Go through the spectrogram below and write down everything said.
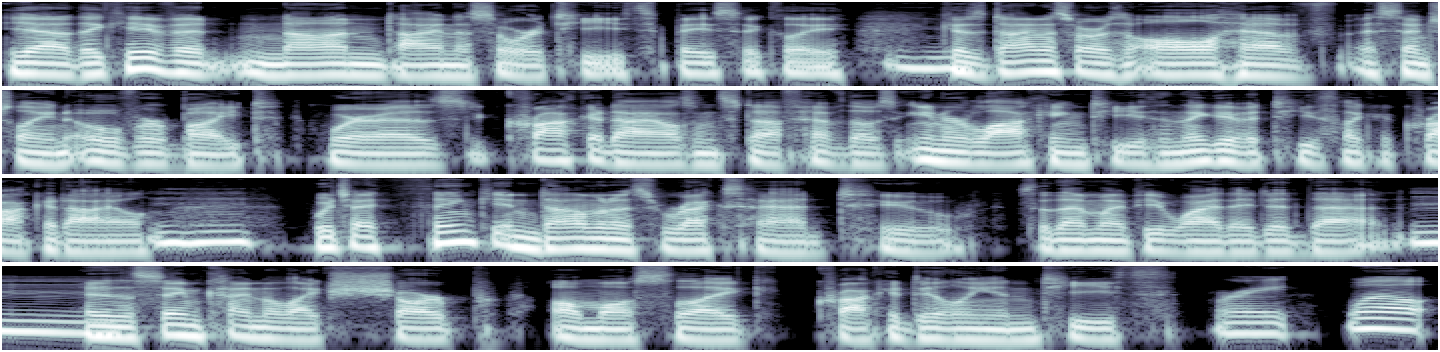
yeah, they gave it non dinosaur teeth, basically, mm-hmm. because dinosaurs all have essentially an overbite, whereas crocodiles and stuff have those interlocking teeth, and they give it teeth like a crocodile, mm-hmm. which I think Indominus Rex had too. So that might be why they did that. Mm. And the same kind of like sharp, almost like crocodilian teeth. Right. Well,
